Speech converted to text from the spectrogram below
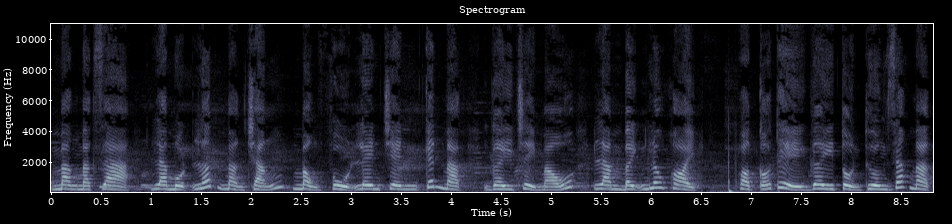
màng mạc giả là một lớp màng trắng mỏng phủ lên trên kết mạc gây chảy máu, làm bệnh lâu khỏi hoặc có thể gây tổn thương giác mạc,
